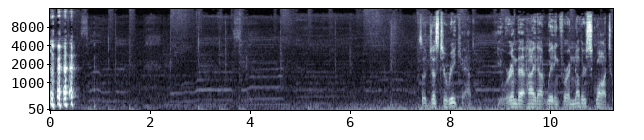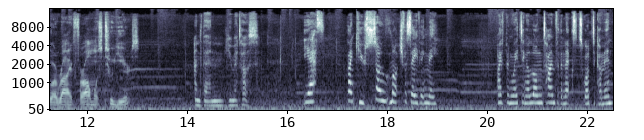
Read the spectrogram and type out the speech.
So just to recap, you were in that hideout waiting for another squad to arrive for almost two years? And then you met us. Yes. Thank you so much for saving me. I've been waiting a long time for the next squad to come in.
